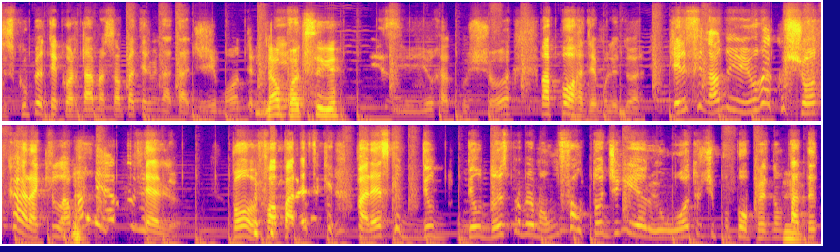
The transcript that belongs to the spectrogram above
desculpa eu ter cortado, mas só pra terminar, tá? Digimon, terminei não, pode seguir. Yu Yu Hakusho. Mas porra, Demolidor. Aquele final do Yu Yu Hakusho, cara, aquilo lá é uma merda, velho. Pô, parece que, parece que deu, deu dois problemas. Um faltou dinheiro e o outro, tipo, pô, não tá Hum. dando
